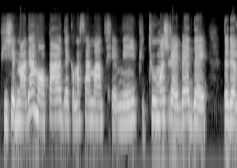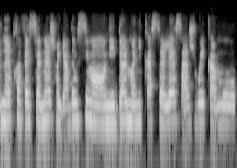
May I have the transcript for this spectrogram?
Puis j'ai demandé à mon père de commencer à m'entraîner, puis tout. Moi, je rêvais de, de devenir professionnelle. Je regardais aussi mon idole Monica Seles à jouer comme au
